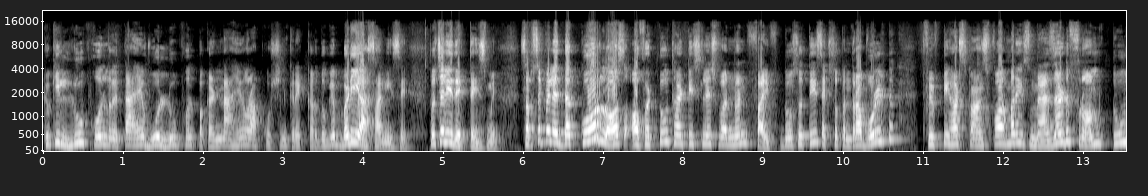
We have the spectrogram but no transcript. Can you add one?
क्योंकि लूप होल रहता है, वो लूप होल पकड़ना है और आप क्वेश्चन करेक्ट कर दोगे बड़ी आसानी से। तो चलिए देखते हैं इसमें। सबसे पहले the core loss of a two thirty slash one one five दो सौ तीस, एक सौ पंद्रह volt fifty hertz transformer is measured from two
